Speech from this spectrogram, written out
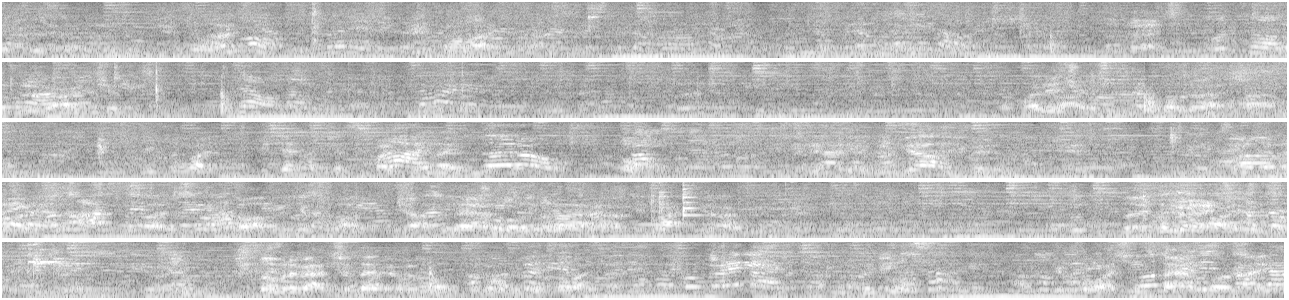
Марічко, добре. Миколай, піди на час спати. здорово. Дякую. Добрий вечір, дай мені здоров'я. Миколай, дай Боже.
